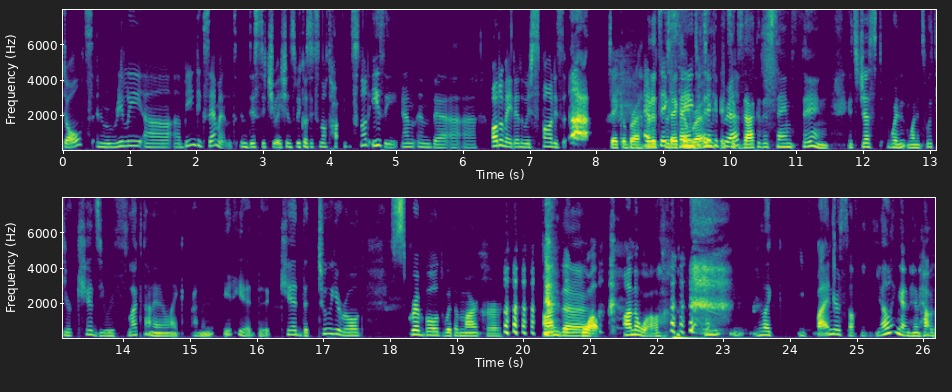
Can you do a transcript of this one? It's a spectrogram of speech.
adults and we're really uh, uh, being examined in these situations because it's not it's not easy and and the uh, uh, automated response is ah! Take a breath And but it it's takes the same breath. thing. Take a It's exactly the same thing. It's just when when it's with your kids, you reflect on it and like, I'm an idiot. The kid, the two year old, scribbled with a marker on the wall on the wall, and you- you're like, you find yourself yelling at him. How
